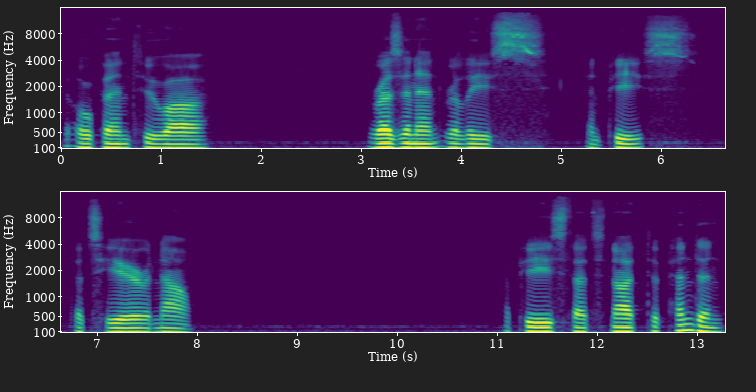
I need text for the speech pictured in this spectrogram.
to open to a resonant release and peace that's here and now. A peace that's not dependent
